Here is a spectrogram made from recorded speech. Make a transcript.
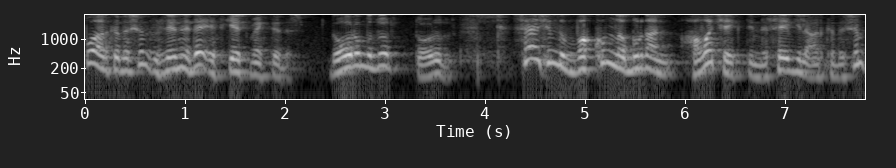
bu arkadaşın üzerine de etki etmektedir. Doğru mudur? Doğrudur. Sen şimdi vakumla buradan hava çektiğinde sevgili arkadaşım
